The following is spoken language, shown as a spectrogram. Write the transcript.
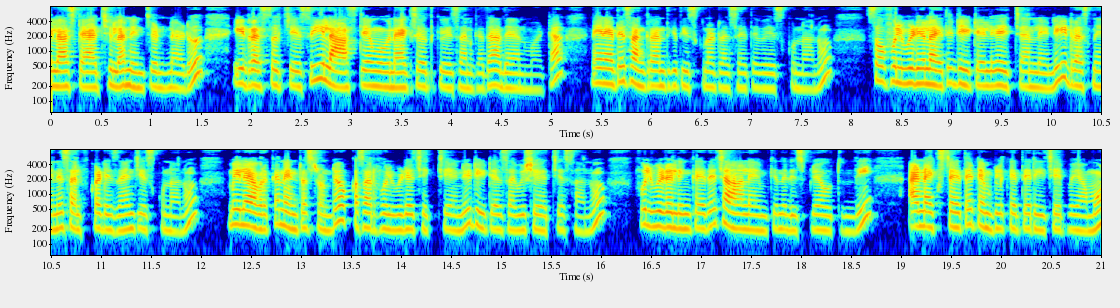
ఇలా స్టాచ్యూలా నించుంటున్నాడు. ఈ డ్రెస్ వచ్చేసి లాస్ట్ టైం వినాయక చవితికి వేశాను కదా అదే అనమాట నేనైతే సంక్రాంతికి తీసుకున్న డ్రెస్ అయితే వేసుకున్నాను. సో ఫుల్ వీడియోలో అయితే డీటెయిల్గా ఇచ్చానులేండి. ఈ డ్రెస్ నేనే సెల్ఫ్గా డిజైన్ చేసుకున్నాను. మీలో ఎవరికైనా ఇంట్రెస్ట్ ఉంటే ఒక్కసారి ఫుల్ వీడియో చెక్ చేయండి. డీటెయిల్స్ అవి షేర్ చేశాను. ఫుల్ వీడియో లింక్ అయితే ఛానల్ ఏం కింద డిస్ప్లే అవుతుంది. అండ్ నెక్స్ట్ అయితే టెంపుల్కి అయితే రీచ్ అయిపోయాము.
